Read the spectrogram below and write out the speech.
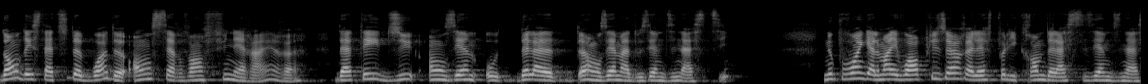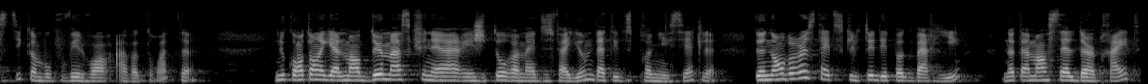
dont des statues de bois de 11 servants funéraires datés du 11e de la 11e à 12e dynastie. Nous pouvons également y voir plusieurs relèves polychromes de la 6e dynastie, comme vous pouvez le voir à votre droite. Nous comptons également deux masques funéraires égypto-romains du Fayoum datés du 1er siècle, de nombreuses têtes sculptées d'époques variées, notamment celles d'un prêtre,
